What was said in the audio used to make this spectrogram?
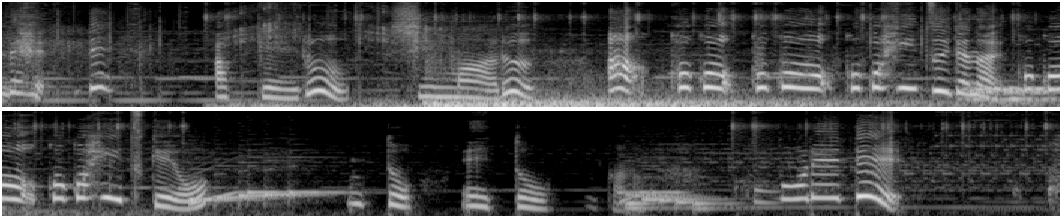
で、開ける、閉まる。あ、ここ、ここ、ここ火ついてない。ここ、ここ火つけよう。えっと、えっと、いいかな。これで、こ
